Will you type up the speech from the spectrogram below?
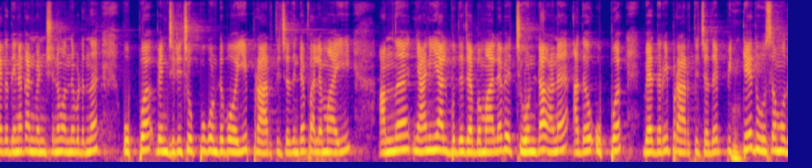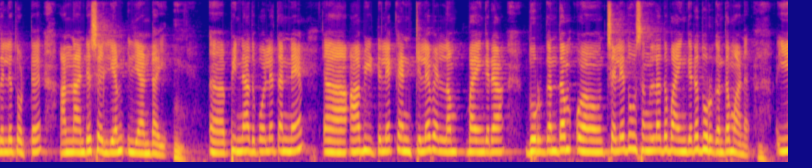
ഏകദിന കൺവെൻഷന് വന്ന് ഇവിടുന്ന് ഉപ്പ് വെഞ്ചിരിച്ച് ഉപ്പ് കൊണ്ടുപോയി പ്രാർത്ഥിച്ചതിന്റെ ഫലമായി അന്ന് ഞാൻ ഈ അത്ഭുത ജപമാല വെച്ചുകൊണ്ടാണ് അത് ഉപ്പ് വെതറി പ്രാർത്ഥിച്ചത്. പിറ്റേ ദിവസം മുതൽ തൊട്ട് അണ്ണാന്റെ ശല്യം ഇല്ലാണ്ടായി. പിന്നെ അതുപോലെ തന്നെ ആ, വീട്ടിലെ കിണറ്റിലെ വെള്ളം ഭയങ്കര ദുർഗന്ധം ചില ദിവസങ്ങളിൽ അത് ഭയങ്കര ദുർഗന്ധമാണ്. ഈ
